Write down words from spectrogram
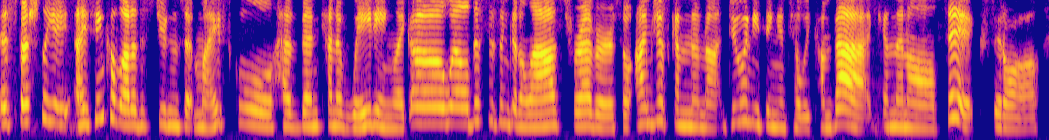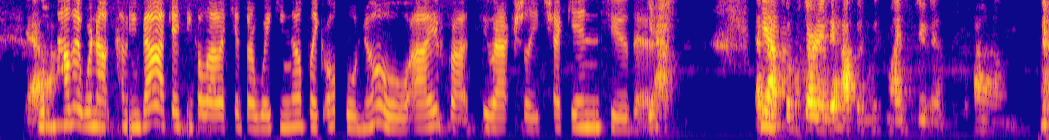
Especially, I think a lot of the students at my school have been kind of waiting, like, oh, well, this isn't going to last forever. So I'm just going to not do anything until we come back and then I'll fix it all. Yeah. Well, now that we're not coming back, I think a lot of kids are waking up like, oh, no, I've got to actually check into this. Yeah. And yeah. that's what's starting to happen with my students. Um,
